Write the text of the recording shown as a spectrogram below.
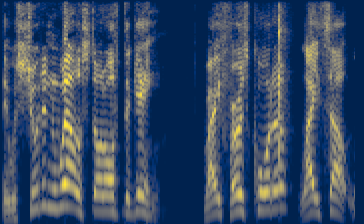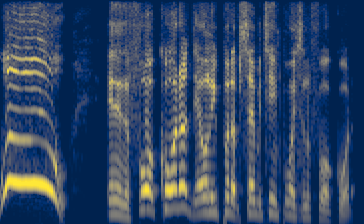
they were shooting well to start off the game, right? First quarter, lights out. Woo! And in the fourth quarter, they only put up 17 points in the fourth quarter.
